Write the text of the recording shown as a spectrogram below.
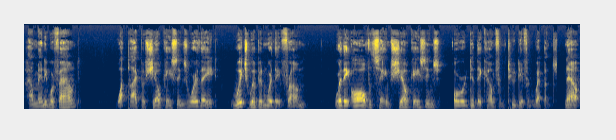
How many were found? What type of shell casings were they? Which weapon were they from? Were they all the same shell casings or did they come from two different weapons? Now,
